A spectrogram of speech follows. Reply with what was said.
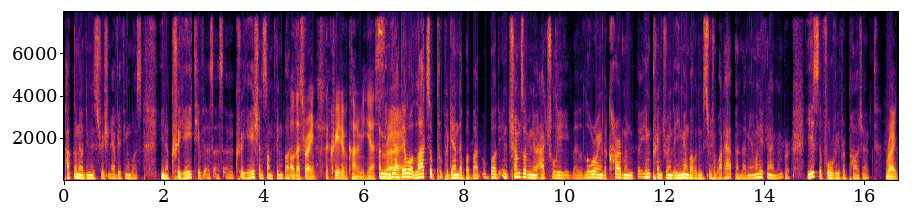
Park Geun-hye administration, everything was you know creative, uh, uh, creation something. But Oh, that's right. The creative economy. Yes. I mean, yeah, there were lots of propaganda, but but but in terms of you know actually uh, lowering the carbon imprint during the Lee Myung-bak administration, what happened? I mean, the only thing I remember is the Four River project. Right.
